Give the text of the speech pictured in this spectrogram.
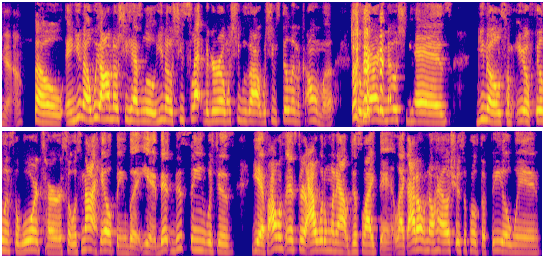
Yeah. So and you know we all know she has a little you know she slapped the girl when she was out when she was still in the coma. So we already know she has you know some ill feelings towards her. So it's not helping but yeah th- this scene was just yeah if i was esther i would have went out just like that. Like i don't know how else you're supposed to feel when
